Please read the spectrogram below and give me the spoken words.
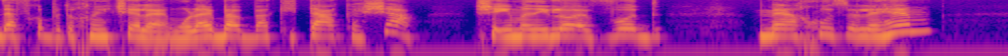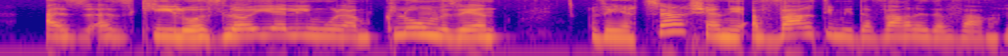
דווקא בתוכנית שלהם. אולי בכיתה הקשה, שאם אני לא אעבוד 100% עליהם, אז, אז כאילו, אז לא יהיה לי מולם כלום, וזה יהיה... ויצא שאני עברתי מדבר לדבר. Mm.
